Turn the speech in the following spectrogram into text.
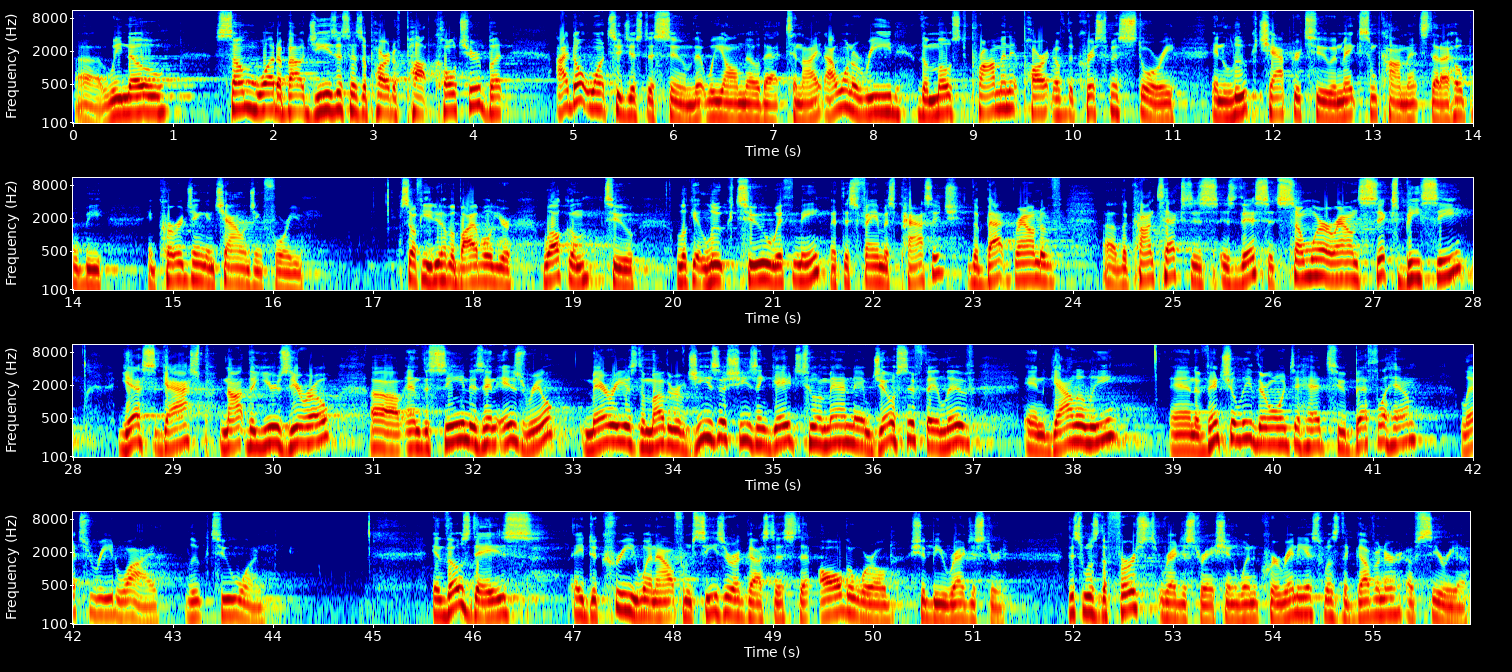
Uh, we know somewhat about Jesus as a part of pop culture, but I don't want to just assume that we all know that tonight. I want to read the most prominent part of the Christmas story in Luke chapter 2 and make some comments that I hope will be encouraging and challenging for you. So, if you do have a Bible, you're welcome to look at Luke 2 with me at this famous passage. The background of uh, the context is, is this it's somewhere around 6 BC. Yes, gasp, not the year zero. Uh, and the scene is in Israel. Mary is the mother of Jesus. She's engaged to a man named Joseph. They live in Galilee, and eventually they're going to head to Bethlehem. Let's read why. Luke 2 1. In those days, a decree went out from Caesar Augustus that all the world should be registered. This was the first registration when Quirinius was the governor of Syria.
